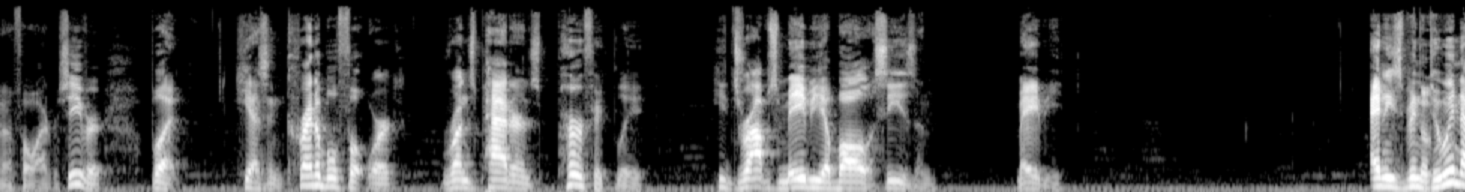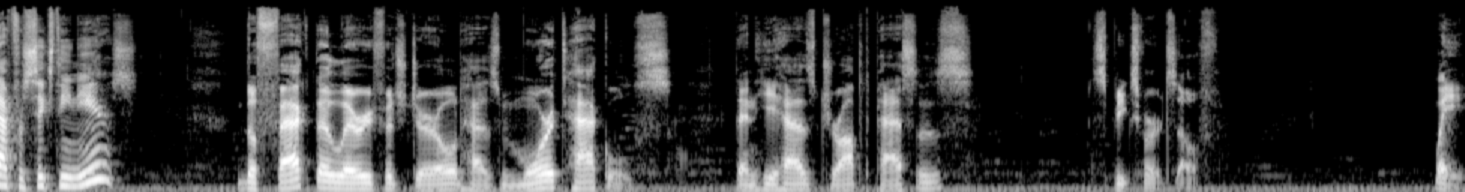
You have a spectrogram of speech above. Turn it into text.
MFO wide receiver, but he has incredible footwork, runs patterns perfectly. He drops maybe a ball a season. Maybe. And he's been The- doing that for 16 years. The fact that Larry Fitzgerald has more tackles than he has dropped passes speaks for itself. Wait.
